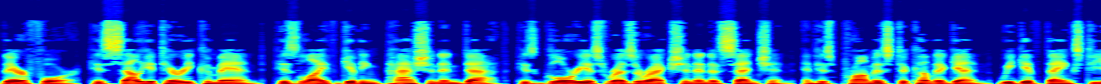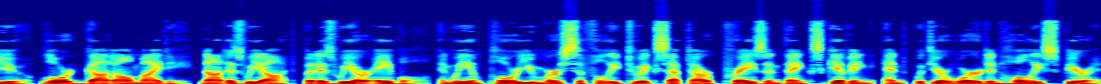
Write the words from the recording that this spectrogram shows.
therefore, his salutary command, his life-giving passion and death, his glorious resurrection and ascension, and his promise to come again, we give thanks to you, Lord God Almighty, not as we ought, but as we are able, and we implore you mercifully to accept our praise and thanksgiving, and, with your word and Holy Spirit,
